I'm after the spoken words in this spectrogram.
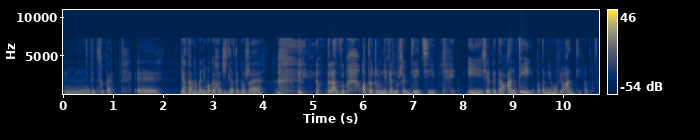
mm, więc super. Y, ja tam chyba nie mogę chodzić, dlatego że od razu otoczył mnie wianuszek dzieci i się pytał, Anti, bo to mnie mówią Anti od razu,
